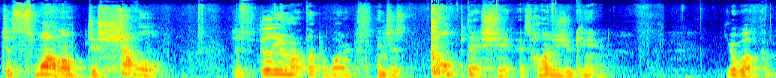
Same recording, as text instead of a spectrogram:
Just swallow, just shovel, just fill your mouth up with water and just gulp that shit as hard as you can. You're welcome.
